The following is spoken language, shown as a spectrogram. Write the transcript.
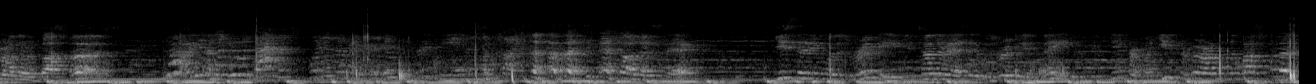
were on the bus first. No, because he was that and pointed at and it was Ruby and then You said it was Ruby, you turned around and said it was Ruby and me, it would be different, but you threw her under the bus first.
